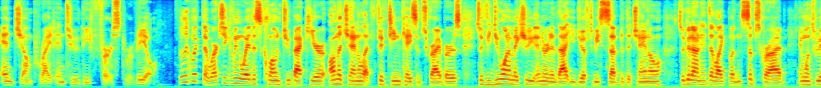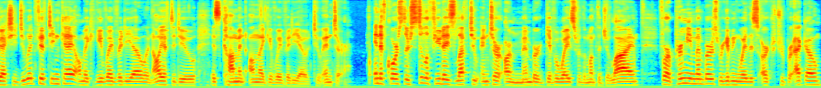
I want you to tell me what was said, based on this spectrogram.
and jump right into the first reveal. Really quick though, we're actually giving away this Clone 2 back here on the channel at 15k subscribers, so if you do want to make sure you enter into that, you do have to be subbed to the channel, so go down hit the like button, subscribe, and once we actually do hit 15k, I'll make a giveaway video, and all you have to do is comment on that giveaway video to enter. And of course, there's still a few days left to enter our member giveaways for the month of July. For our premium members, we're giving away this ARC Trooper Echo,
